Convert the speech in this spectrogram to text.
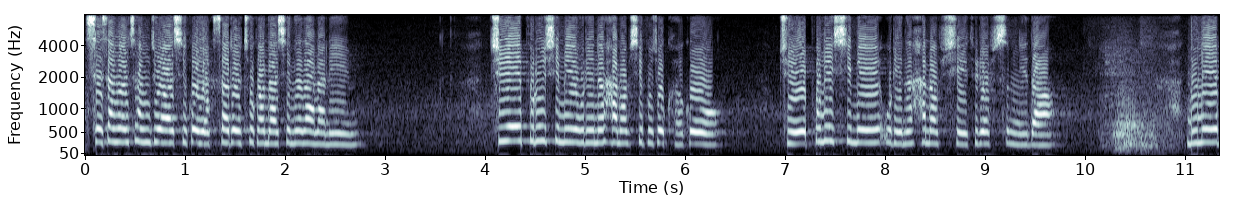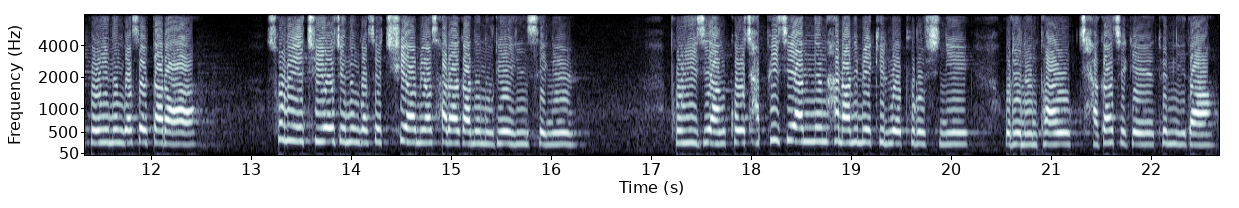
세상을 창조하시고 역사를 주관하시는 하나님, 주의 부르심에 우리는 한없이 부족하고 주의 보내심에 우리는 한없이 두렵습니다. 눈에 보이는 것을 따라 손에 쥐어지는 것에 취하며 살아가는 우리의 인생을 보이지 않고 잡히지 않는 하나님의 길로 부르시니 우리는 더욱 작아지게 됩니다.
